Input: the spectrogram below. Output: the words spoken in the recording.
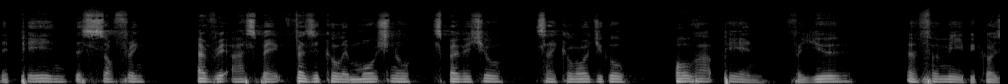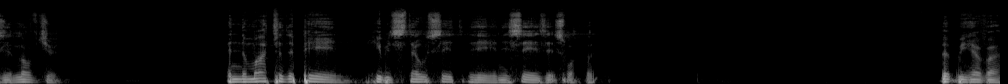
the pain, the suffering, every aspect physical, emotional, spiritual, psychological all that pain for you and for me because he loved you. And no matter the pain, he would still say today, and he says it's worth it. that we have a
